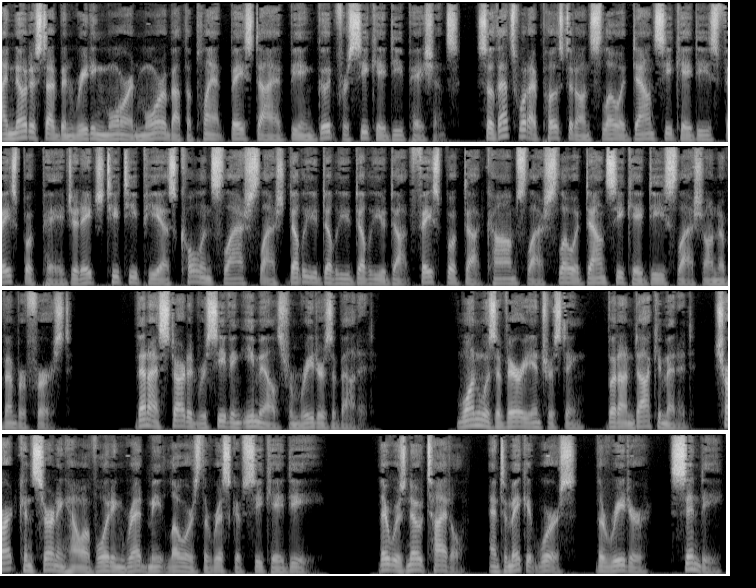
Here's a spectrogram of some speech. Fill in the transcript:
I noticed I'd been reading more and more about the plant based diet being good for CKD patients, so that's what I posted on Slow It Down CKD's Facebook page at https colon slash slash www.facebook.com slash slow it down CKD slash on November 1st. Then I started receiving emails from readers about it. One was a very interesting, but undocumented, chart concerning how avoiding red meat lowers the risk of CKD. There was no title, and to make it worse, the reader, Cindy,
